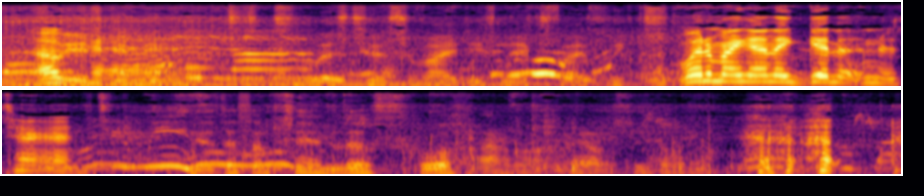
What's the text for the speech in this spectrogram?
Please okay. give me hope to live to survive these next five weeks. What am I gonna get in return? What do you mean? That's what I'm saying. Live. Oh, I don't know. I honestly don't know.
